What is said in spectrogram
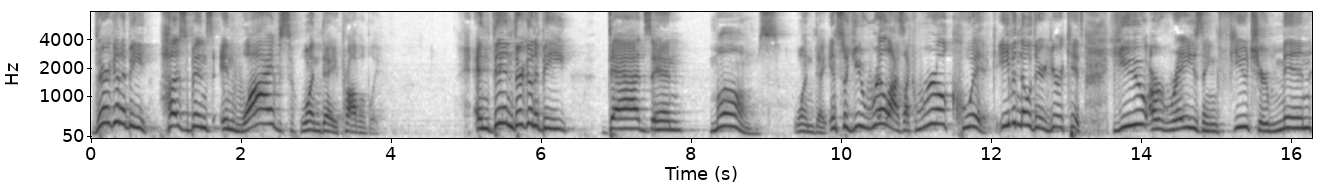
they're going to be husbands and wives one day, probably. And then they're going to be dads and moms one day. And so you realize, like, real quick, even though they're your kids, you are raising future men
